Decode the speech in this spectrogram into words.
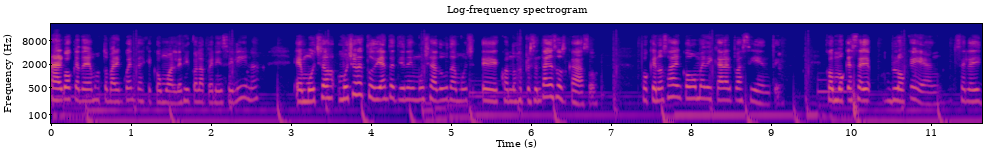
algo que debemos tomar en cuenta es que como alérgico a la penicilina, eh, muchos, muchos estudiantes tienen mucha duda eh, cuando se presentan esos casos, porque no saben cómo medicar al paciente, como que se bloquean, se le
